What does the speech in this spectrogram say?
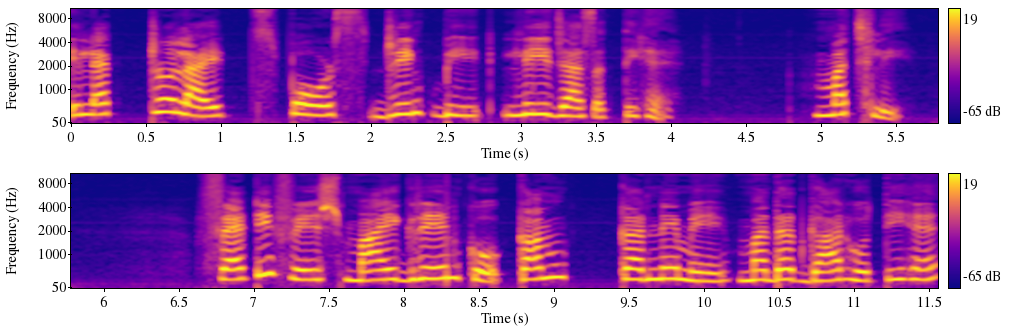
इलेक्ट्रोलाइट स्पोर्ट्स ड्रिंक भी ली जा सकती है। मछली। फैटी फ़िश माइग्रेन को कम करने में मददगार होती है,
